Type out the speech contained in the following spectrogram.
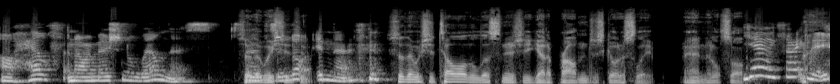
our health and our emotional wellness so, that we should in there. so then we should tell all the listeners you got a problem, just go to sleep and it'll solve. Yeah, exactly.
